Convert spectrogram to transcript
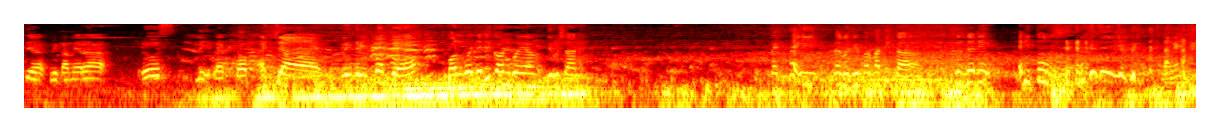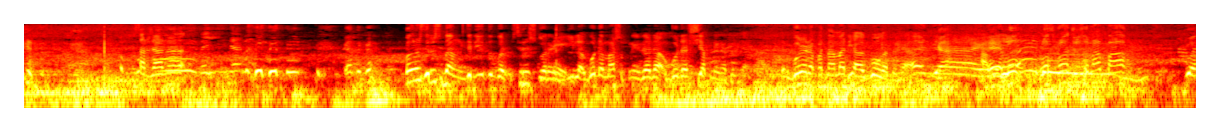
dia beli kamera terus beli laptop aja beli tripod ya. Kawan gue jadi kawan gue yang jurusan TI teknologi informatika. Sudah jadi editor. Tangan sarjana TI-nya kata gue bang lu serius bang jadi youtuber serius gue Rey. gila gue udah masuk nih udah gue udah siap nih katanya dan gue udah dapat nama di Hago katanya anjay Eh lo lo sekolah jurusan apa? gue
